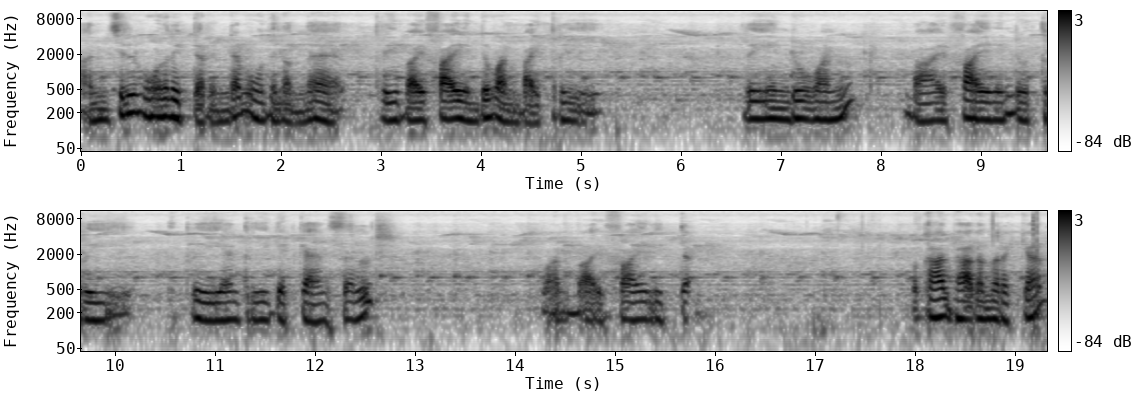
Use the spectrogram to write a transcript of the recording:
അഞ്ചിൽ മൂന്ന് ലിറ്ററിന്റെ മൂന്നിലൊന്ന് three by five into one by three three into one by five into three three and three get cancelled one by five litre അപ്പോൾ കാൽ ഭാഗം നിറയ്ക്കാൻ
